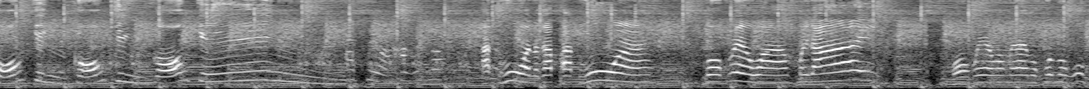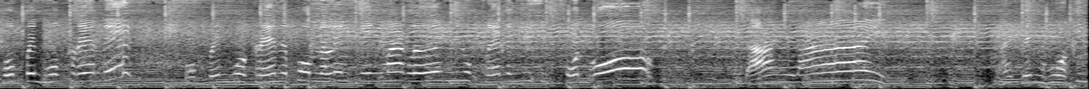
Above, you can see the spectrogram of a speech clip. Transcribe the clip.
ของจริงของจริงของจริง อัดหัวนะครับ อัดหัว บอกแล้วว่าไม่ได้ บอกแล้วว่าไม่ได้บางคนบอกว่าผมเป็นหัวเครนนี่ผมเป็นหัวเครนเนี่ยผมน่ะเล่นเก่งมากเลย มีลูกเครนตั้งยี่สิบคนโอ้ไม่ได้ไม่ได้ให้เป็นหัวกิ้ง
